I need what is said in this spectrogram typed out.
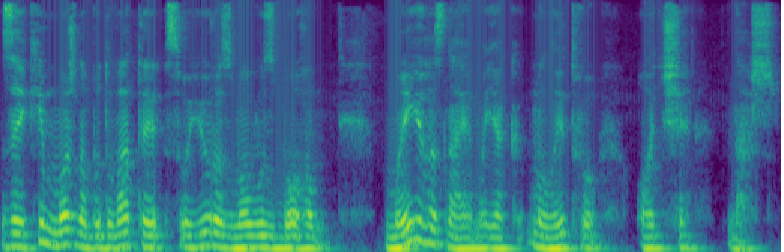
за яким можна будувати свою розмову з Богом. Ми його знаємо як молитву Отче наш.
